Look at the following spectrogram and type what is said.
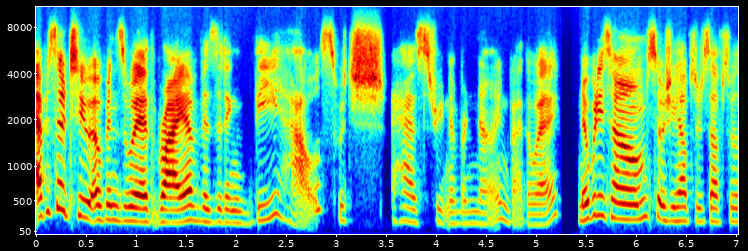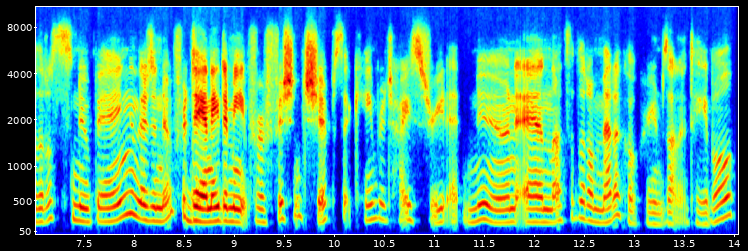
Episode two opens with Rya visiting the house, which has street number nine, by the way. Nobody's home, so she helps herself to a little snooping. There's a note for Danny to meet for fish and chips at Cambridge High Street at noon, and lots of little medical creams on a table.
